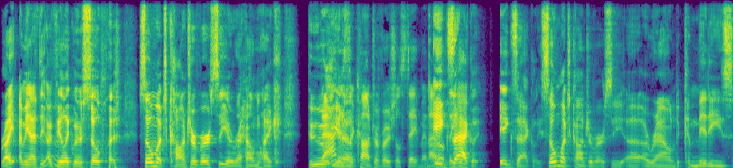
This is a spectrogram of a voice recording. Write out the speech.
right? I mean, I think I feel Hmm. like there's so much so much controversy around like who That you is know a controversial statement. Think it- exactly exactly so much controversy uh, around committees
